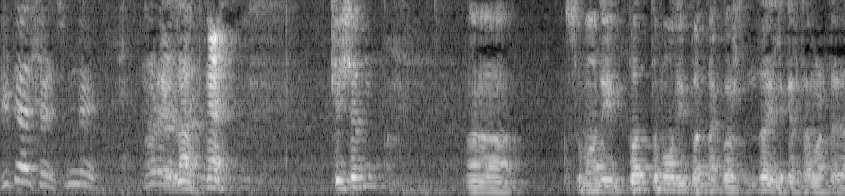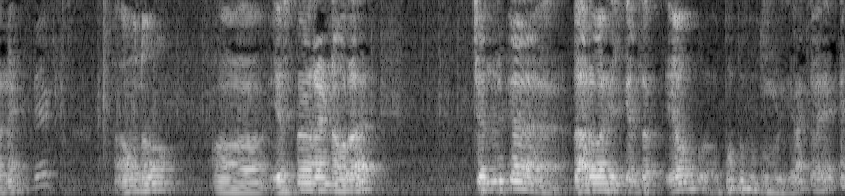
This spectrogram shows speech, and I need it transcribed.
ಡೀಟೇಲ್ಸ್ ಹೇಳಿ. ಸುಮ್ಮನೆ ಎಲ್ಲ ಕಿಶನ್ ಆ, ಸುಮಾರು ಇಪ್ಪತ್ತ್ ಮೂರು ಇಪ್ಪತ್ನಾಲ್ಕು ವರ್ಷದಿಂದ ಇಲ್ಲಿ ಕೆಲಸ ಮಾಡ್ತಾ ಇದ್ದಾನೆ. ಅವನು ಎಸ್ ನಾರಾಯಣ್ ಅವರ ಚಂದ್ರಿಕಾ ಧಾರಾವಾಹಿಲಿ ಕೆಲಸ ಯಾಕೆ?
